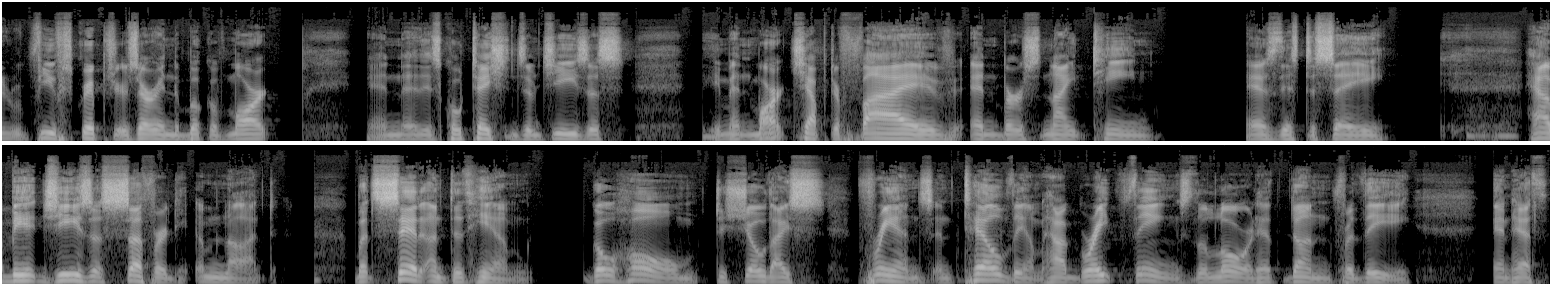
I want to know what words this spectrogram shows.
a few scriptures there in the book of Mark, and these quotations of Jesus. Amen. Mark chapter five and verse nineteen has this to say: Howbeit Jesus suffered him not, but said unto him, Go home to show thy friends and tell them how great things the Lord hath done for thee, and hath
